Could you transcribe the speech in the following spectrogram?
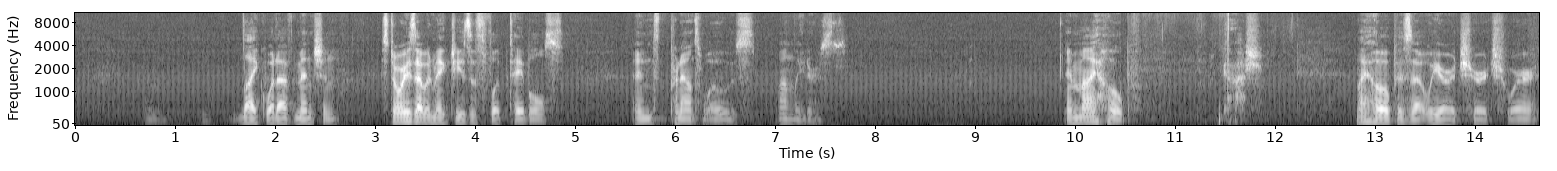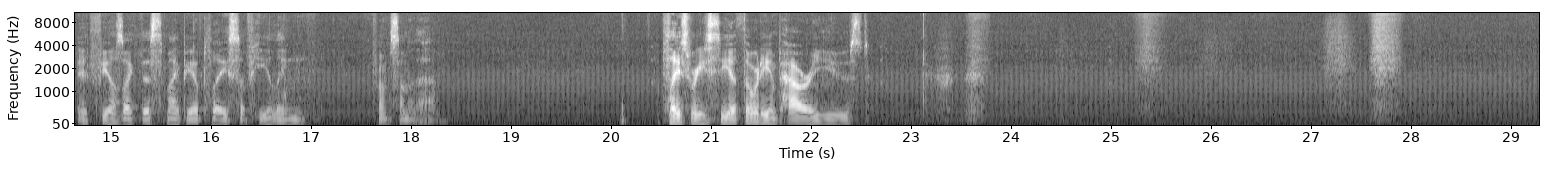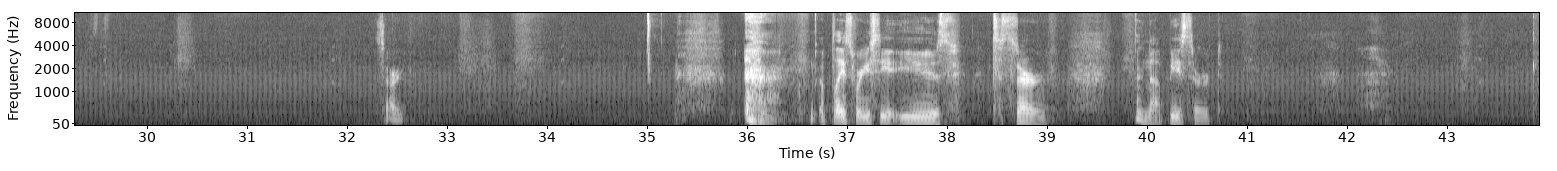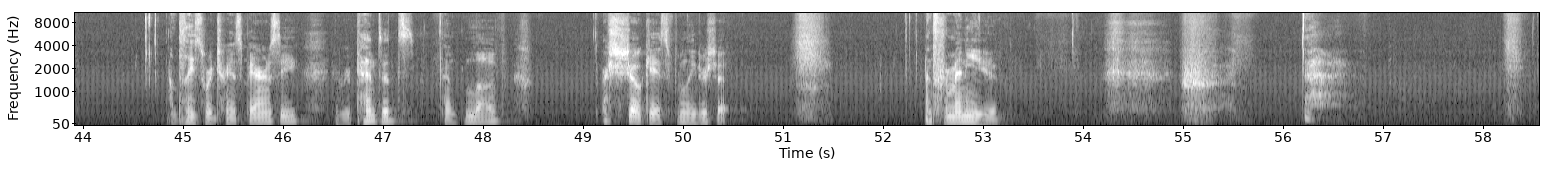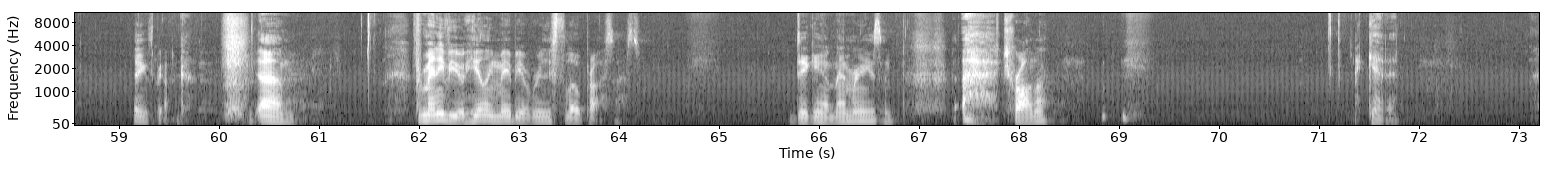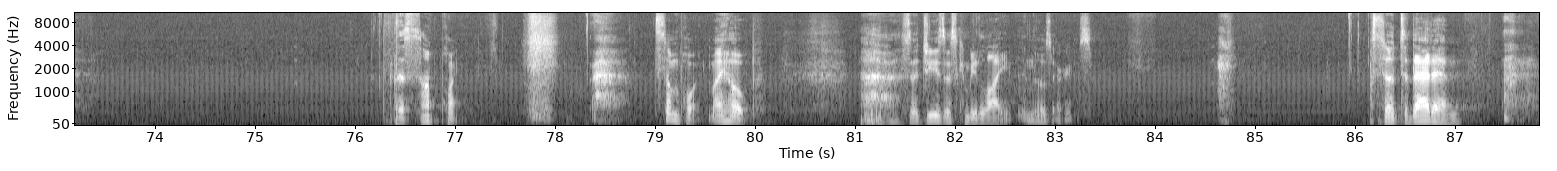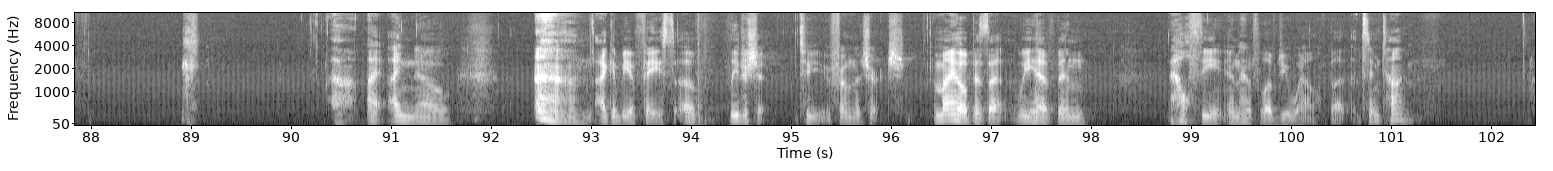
like what I've mentioned, stories that would make Jesus flip tables and pronounce woes on leaders. And my hope, gosh, my hope is that we are a church where it feels like this might be a place of healing from some of that. A place where you see authority and power used. Sorry. a place where you see it used to serve and not be served. a place where transparency and repentance and love are showcased from leadership. And for many of you, thanks, Bianca. Um, for many of you, healing may be a really slow process. Digging up memories and uh, trauma. I get it. But at some point, at some point, my hope is that Jesus can be light in those areas. So, to that end, uh, I, I know I can be a face of leadership to you from the church. My hope is that we have been healthy and have loved you well, but at the same time,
